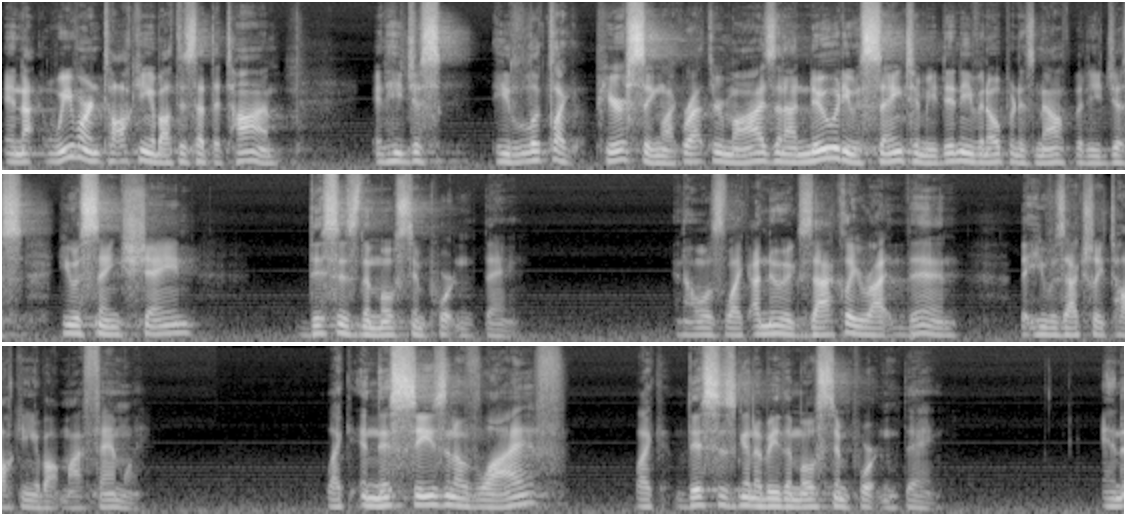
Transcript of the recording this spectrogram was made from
And we weren't talking about this at the time. And he just, he looked like piercing, like right through my eyes. And I knew what he was saying to me. He didn't even open his mouth, but he just, he was saying, Shane, this is the most important thing. And I was like, I knew exactly right then that he was actually talking about my family. Like in this season of life, like this is going to be the most important thing. And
